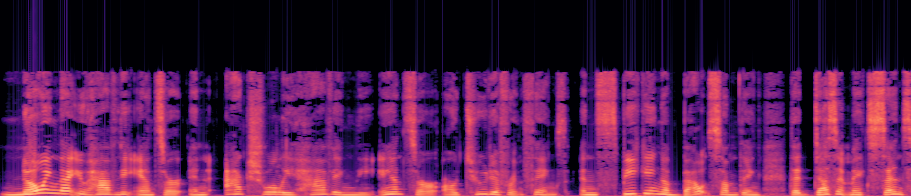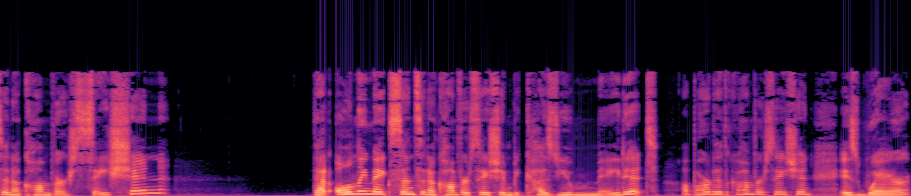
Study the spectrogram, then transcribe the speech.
Knowing that you have the answer and actually having the answer are two different things. And speaking about something that doesn't make sense in a conversation, that only makes sense in a conversation because you made it a part of the conversation is where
